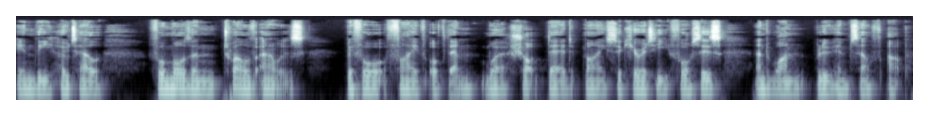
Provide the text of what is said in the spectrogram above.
in the hotel for more than 12 hours before five of them were shot dead by security forces and one blew himself up.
